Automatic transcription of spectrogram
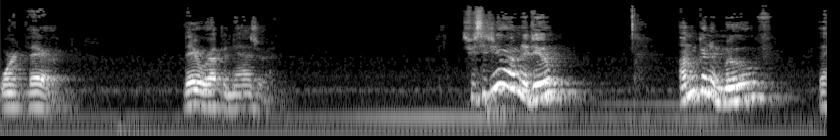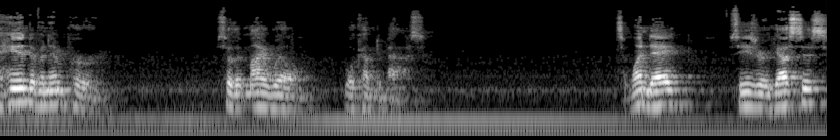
weren't there, they were up in Nazareth. So he said, You know what I'm going to do? I'm going to move the hand of an emperor so that my will will come to pass. So one day, Caesar Augustus,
